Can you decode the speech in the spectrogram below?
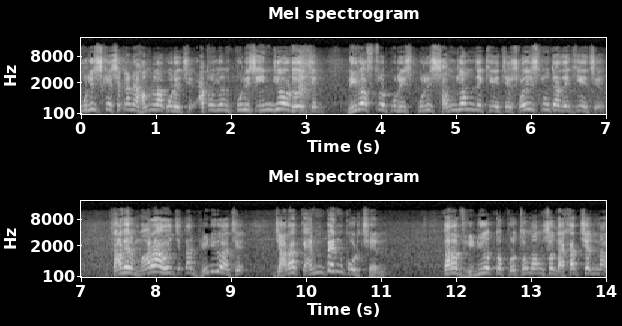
পুলিশকে সেখানে হামলা করেছে, এতজন পুলিশ ইনজিওর্ড হয়েছেন, নিরস্ত্র পুলিশ পুলিশ সংযম দেখিয়েছে, সহিষ্ণুতা দেখিয়েছে, তাদের মারা হয়েছে, তার ভিডিও আছে। যারা ক্যাম্পেন করছেন, তারা ভিডিও তো প্রথম অংশ দেখাচ্ছেন না।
